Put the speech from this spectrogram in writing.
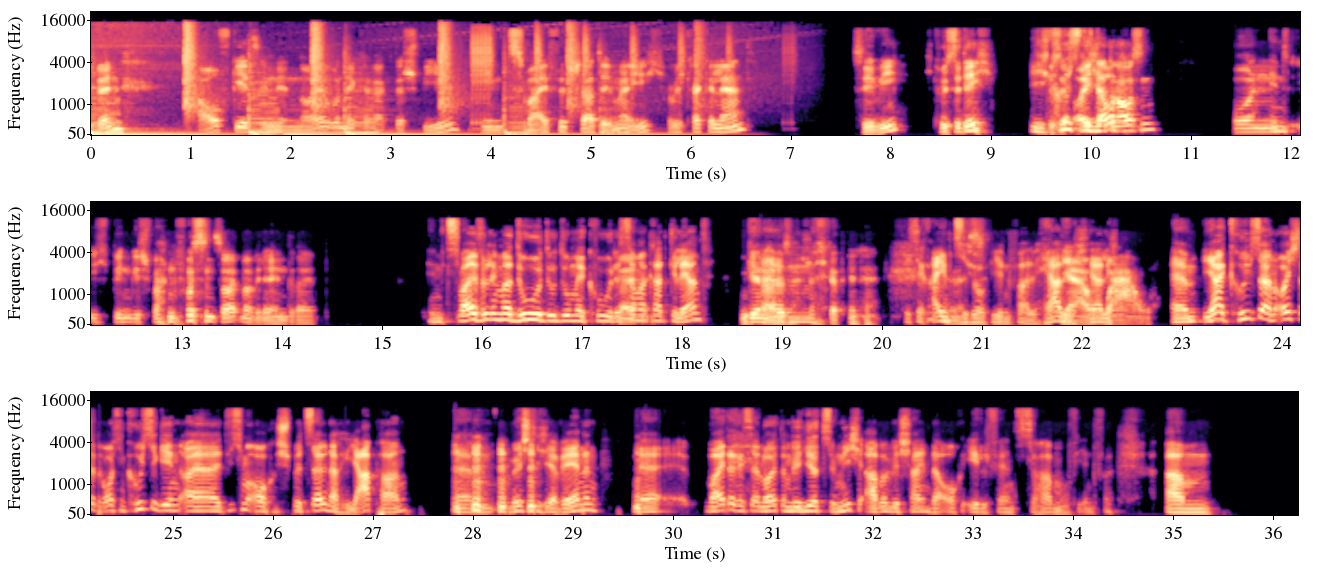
Lieben, auf geht's in eine neue Runde Charakterspiel. Im Zweifel starte immer ich, habe ich gerade gelernt. Sebi, ich grüße dich. Ich grüße, euch da auch. draußen. Und in, ich bin gespannt, wo es uns heute mal wieder hintreibt. Im Zweifel immer du, du dumme Kuh. Das Weil, haben wir gerade gelernt. Genau, ähm, das habe ich gerade gelernt. Das reimt sich auf jeden Fall. Herrlich, ja, herrlich. Wow. Ähm, ja, Grüße an euch da draußen. Grüße gehen äh, diesmal auch speziell nach Japan. Ähm, möchte ich erwähnen. Äh, weiteres erläutern wir hierzu nicht, aber wir scheinen da auch Edelfans zu haben, auf jeden Fall. Ähm,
